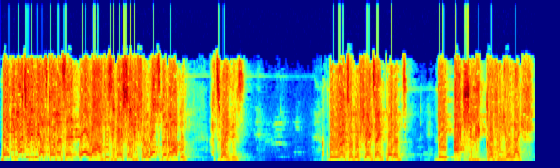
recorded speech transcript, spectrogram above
But imagine if he has come and said, oh wow, this is very solid phone. What's going to happen? That's why it is. The words of your friends are important. They actually govern your life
